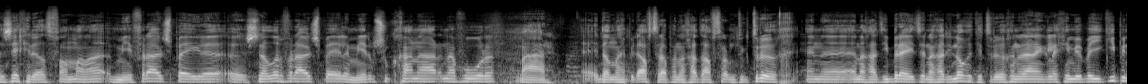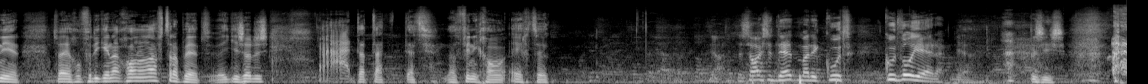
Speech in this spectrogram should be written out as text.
zeg je dat van mannen, meer vooruit spelen, sneller vooruit spelen, meer op zoek gaan naar, naar voren. Maar dan heb je de aftrap en dan gaat de aftrap natuurlijk terug. En, eh, en dan gaat hij breed en dan gaat hij nog een keer terug. En uiteindelijk leg je hem weer bij je keeper neer. Terwijl je voor die keer nou gewoon een aftrap hebt. Weet je zo, dus ja, dat, dat, dat, dat vind ik gewoon echt eh, Ja, dat het net, maar ik koet, koet wil jaren. precies.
